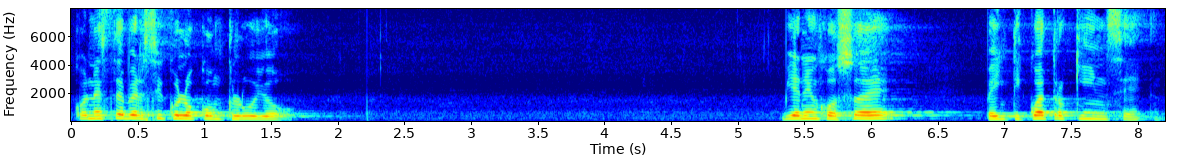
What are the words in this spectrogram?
Con este versículo concluyo. Viene en José 24:15.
